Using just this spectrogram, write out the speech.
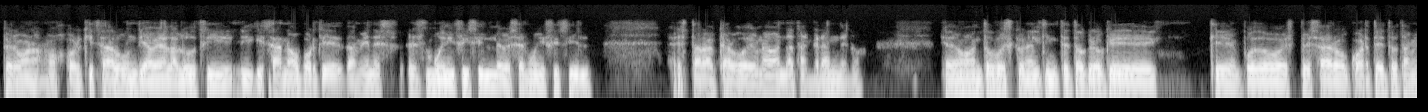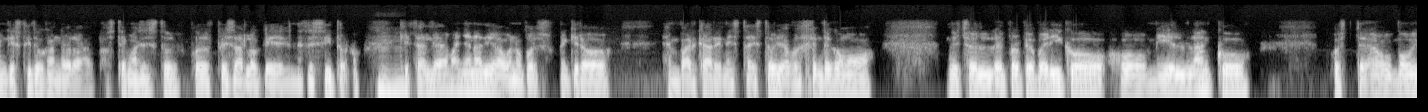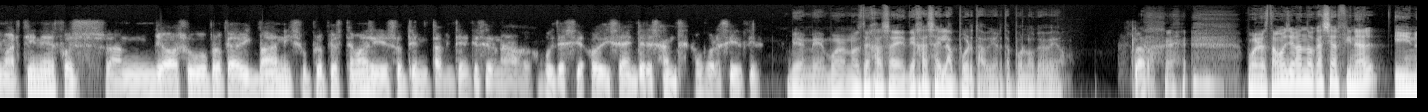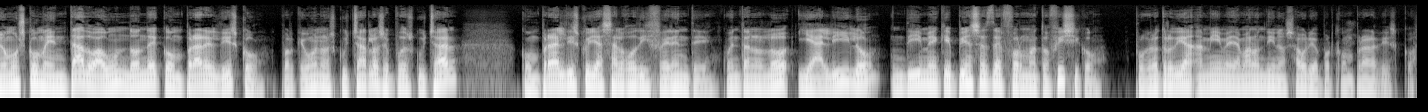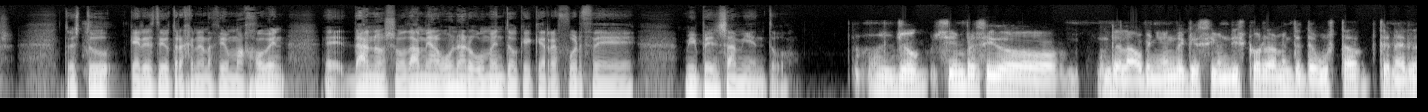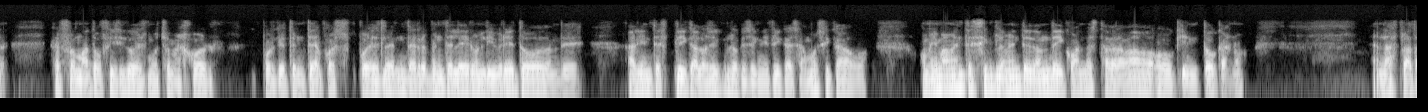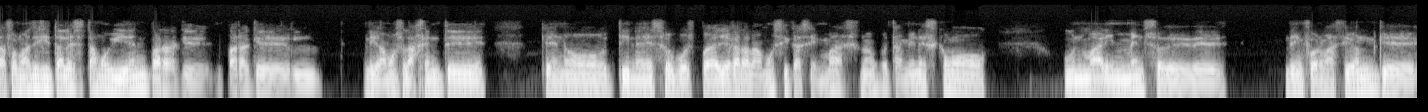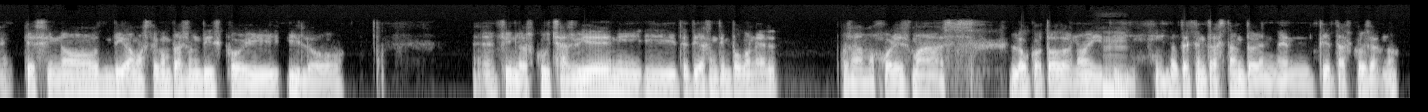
pero bueno, a lo mejor quizá algún día vea la luz y, quizá no, porque también es, es muy difícil, debe ser muy difícil estar al cargo de una banda tan grande, ¿no? Y de momento, pues con el quinteto creo que, que puedo expresar, o cuarteto también que estoy tocando los temas estos, puedo expresar lo que necesito, ¿no? Quizá el día de mañana diga, bueno, pues me quiero embarcar en esta historia. Pues gente como, de hecho, el, propio Perico o Miguel Blanco, pues o Bobby Martínez, pues han llevado su propia Big Band y sus propios temas y eso también tiene que ser una odisea, interesante, ¿no? Por así decir. Bien, bien. Bueno, nos dejas ahí, dejas ahí la puerta abierta por lo que veo. Claro. bueno, estamos llegando casi al final y no hemos comentado aún dónde comprar el disco. Porque bueno, escucharlo se puede escuchar. Comprar el disco ya es algo diferente. Cuéntanoslo y al hilo dime qué piensas del formato físico. Porque el otro día a mí me llamaron dinosaurio por comprar discos. Entonces tú, que eres de otra generación más joven, eh, danos o dame algún argumento que, que refuerce mi pensamiento. Yo siempre he sido de la opinión de que si un disco realmente te gusta, tener el formato físico es mucho mejor, porque te, pues, puedes de repente leer un libreto donde alguien te explica lo, que significa esa música o, o mismamente simplemente dónde y cuándo está grabado o quién toca, ¿no? En las plataformas digitales está muy bien para que, para que digamos, la gente que no tiene eso pues pueda llegar a la música sin más, ¿no? Pues también es como un mar inmenso de, de, información que, que, si no, digamos, te compras un disco y, y lo, en fin, lo escuchas bien y, te tiras un tiempo con él, pues a lo mejor es más loco todo, ¿no? Y, no te centras tanto en, en, ciertas cosas, ¿no?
